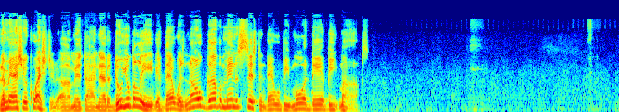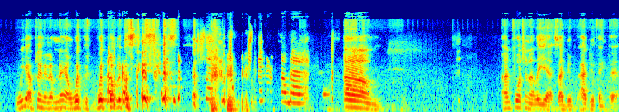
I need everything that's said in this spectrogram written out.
let me ask you a question, uh, Ms. Dianetta. Do you believe if there was no government assistance, there would be more deadbeat moms? We got plenty of them now with with public assistance. so mad. Um, unfortunately, yes, I do. I do think that.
